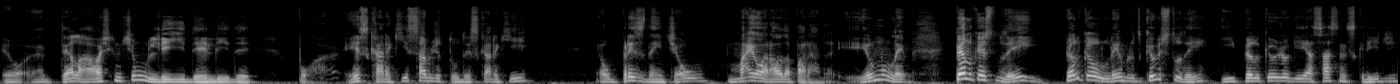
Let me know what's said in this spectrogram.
eu até lá eu acho que não tinha um líder, líder. Porra, esse cara aqui sabe de tudo. Esse cara aqui é o presidente, é o maioral da parada. Eu não lembro. Pelo que eu estudei, pelo que eu lembro do que eu estudei e pelo que eu joguei Assassin's Creed,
